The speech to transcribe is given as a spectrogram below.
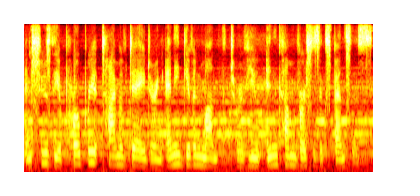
and choose the appropriate time of day during any given month to review income versus expenses.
